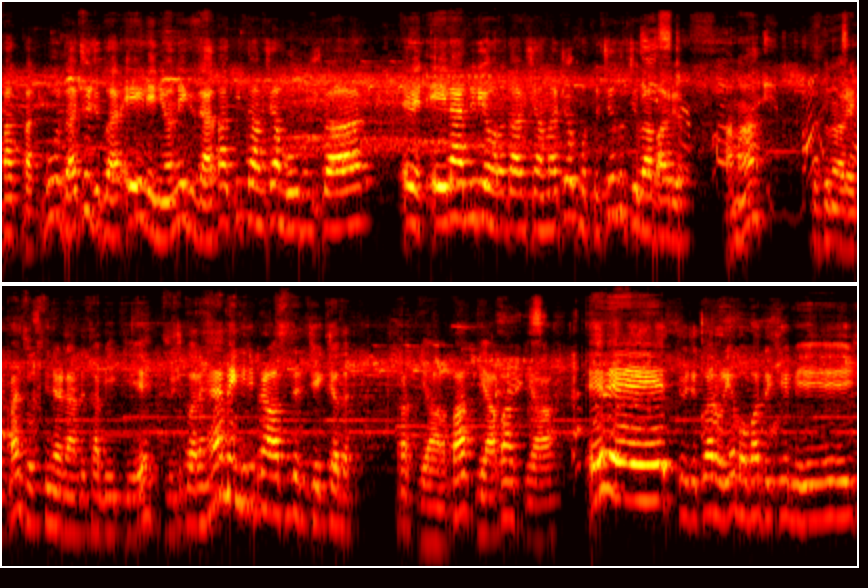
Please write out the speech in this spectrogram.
bak bak burada çocuklar eğleniyor ne güzel. Bak bir tavşan bulmuşlar. Evet eğlendiriyor onu tavşanlar çok mutlu çığlık çığlığa bağırıyor. Ama kızın öğretmen çok sinirlendi tabii ki. Çocukları hemen gidip rahatsız edecek cadı. Bak ya bak ya bak ya. Evet çocuklar oraya bomba döşemiş.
